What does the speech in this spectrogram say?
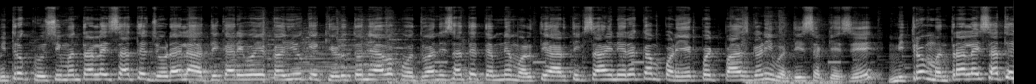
મિત્રો, કૃષિ મંત્રાલય સાથે જોડાયેલા અધિકારીઓએ કહ્યું કે ખેડૂતોની આવક વધવાની સાથે તેમને મળતી આર્થિક સહાયની રકમ પણ એક પોઈન્ટ પાંચ ગણી વધી શકે છે. મિત્રો, મંત્રાલય સાથે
